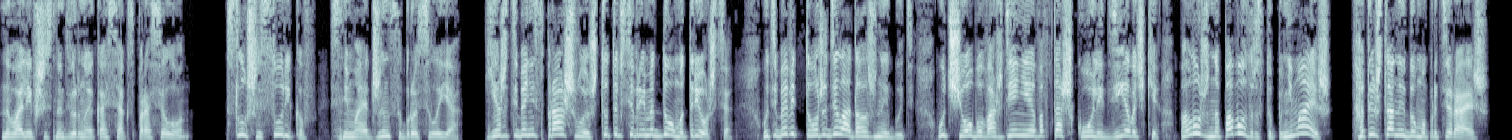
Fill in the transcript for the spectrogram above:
Навалившись на дверной косяк, спросил он. «Слушай, Суриков», — снимая джинсы, бросила я, «я же тебя не спрашиваю, что ты все время дома трешься. У тебя ведь тоже дела должны быть. Учеба, вождение в автошколе, девочки. Положено по возрасту, понимаешь? А ты штаны дома протираешь».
